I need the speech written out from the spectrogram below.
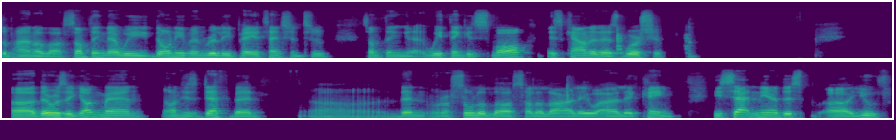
Subhanallah, something that we don't even really pay attention to, something that we think is small, is counted as worship. Uh, there was a young man on his deathbed uh, then Rasulullah sallallahu alaihi came. He sat near this uh, youth.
